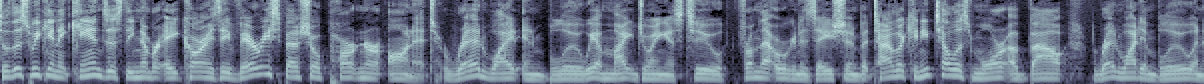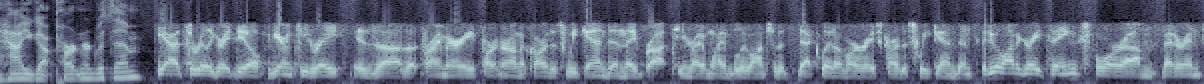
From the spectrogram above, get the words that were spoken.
So, this weekend at Kansas, the number eight car has a very special partner on it red, white, and blue. We have Mike joining us too from that organization. But, Tyler, can you tell us more about red, white, and blue and how you got partnered with them? Yeah, it's a really great deal. Guaranteed Rate is uh, the primary partner on the car this weekend, and they brought Team Red and White and Blue onto the deck lid of our race car this weekend. And they do a lot of great things for um, veterans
